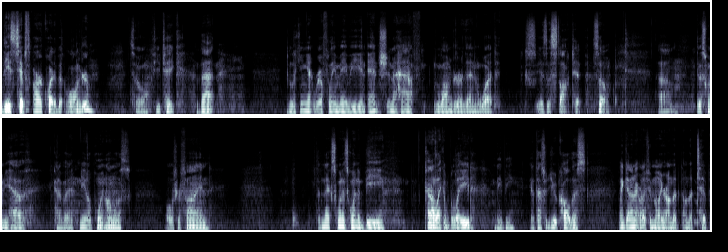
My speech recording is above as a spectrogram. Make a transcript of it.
These tips are quite a bit longer. So if you take that, you're looking at roughly maybe an inch and a half longer than what is a stock tip. So um, this one you have kind of a needle point almost, ultra fine. The next one is going to be kind of like a blade, maybe, if that's what you would call this. Again, I'm not really familiar on the on the tip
